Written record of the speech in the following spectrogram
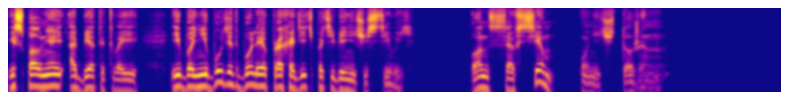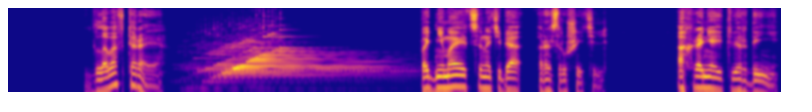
исполняй обеты твои, ибо не будет более проходить по тебе нечестивый. Он совсем уничтожен. Глава вторая поднимается на тебя разрушитель. Охраняй твердыни,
